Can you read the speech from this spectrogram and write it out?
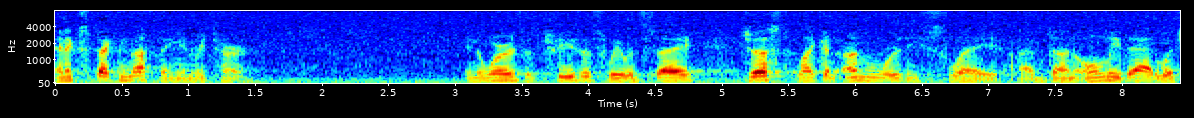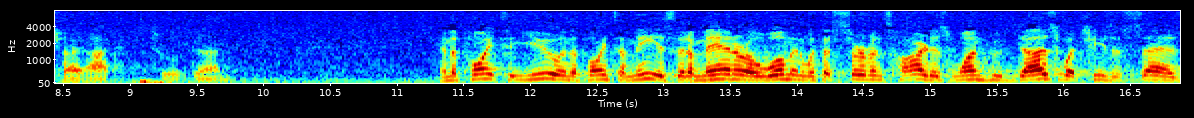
and expect nothing in return. In the words of Jesus, we would say, just like an unworthy slave, I've done only that which I ought to have done. And the point to you and the point to me is that a man or a woman with a servant's heart is one who does what Jesus says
